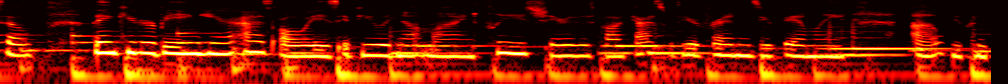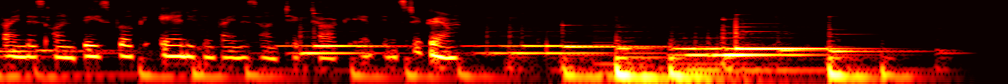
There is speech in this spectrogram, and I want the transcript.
so, thank you for being here. As always, if you would not mind, please share this podcast with your friends, your family. Uh, you can find us on Facebook and you can find us on TikTok and Instagram.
